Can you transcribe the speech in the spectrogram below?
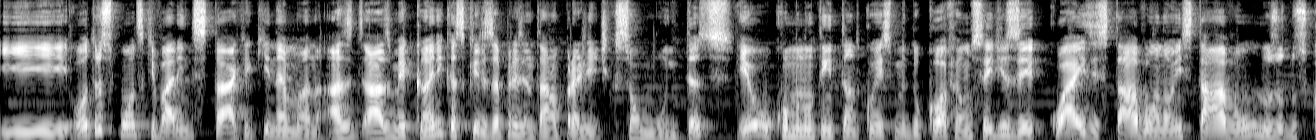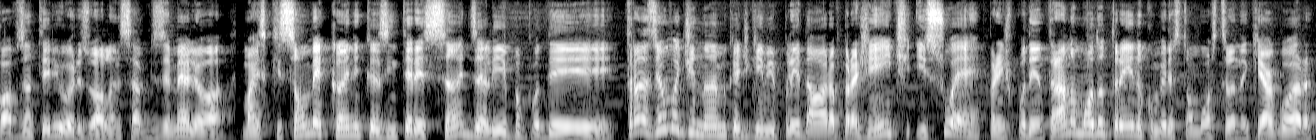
E outros pontos que valem destaque aqui, né, mano? As, as mecânicas que eles apresentaram pra gente, que são muitas. Eu, como não tenho tanto conhecimento do KOF, eu não sei dizer quais estavam ou não estavam nos, nos KOFs anteriores. O Alan sabe dizer melhor. Mas que são mecânicas interessantes ali pra poder trazer uma dinâmica de gameplay da hora pra gente. Isso é, pra gente poder entrar no modo treino, como eles estão mostrando aqui agora,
